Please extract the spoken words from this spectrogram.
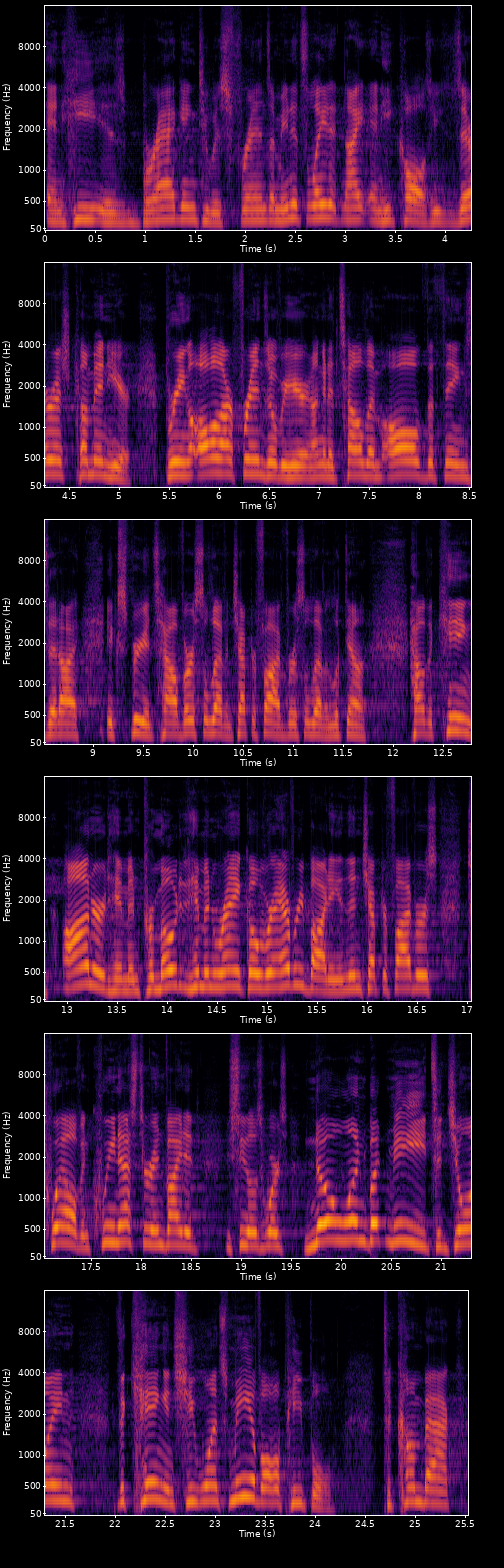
and he is bragging to his friends. I mean, it's late at night and he calls. He's, Zeresh, come in here. Bring all our friends over here, and I'm going to tell them all the things that I experienced. How, verse 11, chapter 5, verse 11, look down. How the king honored him and promoted him in rank over everybody. And then chapter 5, verse 12, and Queen Esther invited, you see those words, no one but me to join the king, and she wants me of all people to come back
